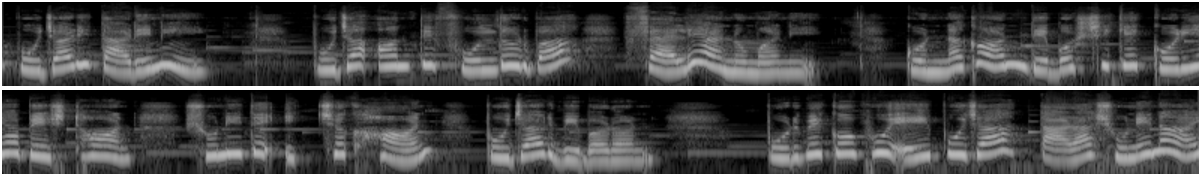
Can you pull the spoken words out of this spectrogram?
পূজারি তারিণী? পূজা অন্তে ফুল দুর্বা ফেলে আনুমানী কন্যাগণ দেবর্ষীকে করিয়া বেষ্টন শুনিতে ইচ্ছুক হন পূজার বিবরণ। পূর্বে কভু এই পূজা তারা শুনে নাই,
